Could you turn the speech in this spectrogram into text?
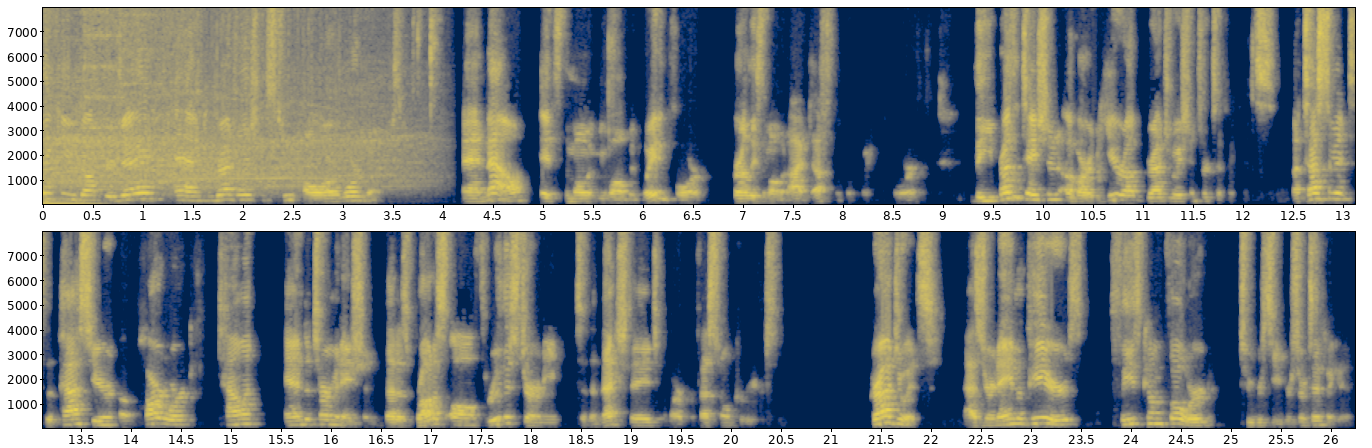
Thank you, Dr. J, and congratulations to all our award winners. And now it's the moment you've all been waiting for, or at least the moment I've definitely been waiting for the presentation of our Year Up graduation certificates, a testament to the past year of hard work, talent, and determination that has brought us all through this journey to the next stage of our professional careers. Graduates, as your name appears, please come forward to receive your certificate.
